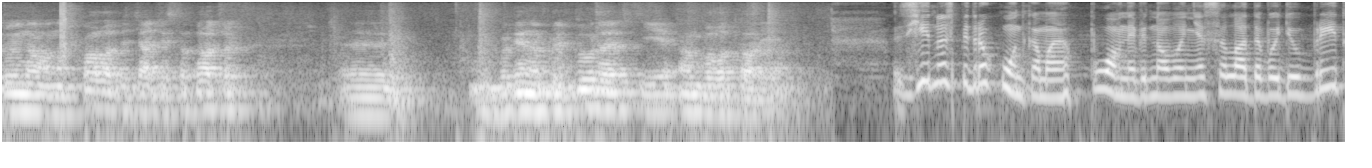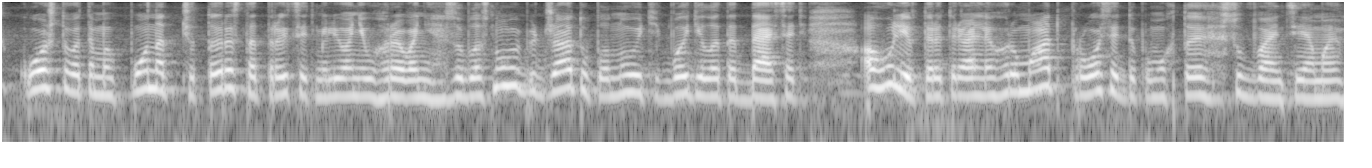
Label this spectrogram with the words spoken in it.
зруйнована школа, дитячий садочок, е, будинок культури і амбулаторія. Згідно з підрахунками, повне відновлення села Давидів Брід коштуватиме понад 430 мільйонів гривень. З обласного бюджету планують виділити 10, а голів територіальних громад просять допомогти субвенціями.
